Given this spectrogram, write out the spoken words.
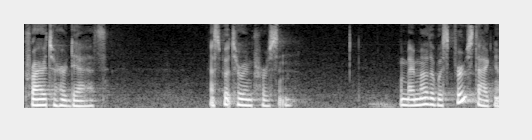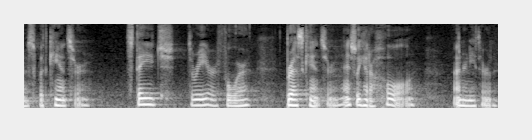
prior to her death, I spoke to her in person. When my mother was first diagnosed with cancer, stage three or four, breast cancer, actually had a hole underneath her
